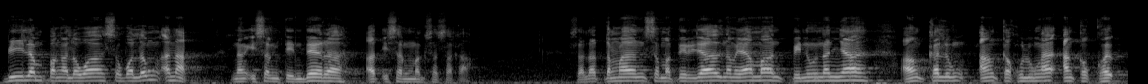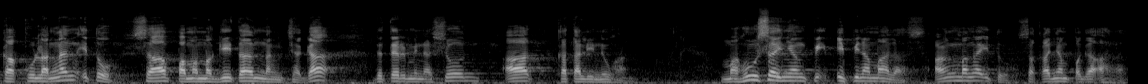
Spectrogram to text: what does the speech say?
bilang pangalawa sa walong anak ng isang tindera at isang magsasaka. Sa lahat naman sa material na mayaman, pinunan niya ang, kalung, ang, kakulungan, ang kaku- kakulangan ito sa pamamagitan ng tiyaga, determinasyon at katalinuhan. Mahusay niyang pi- ipinamalas ang mga ito sa kanyang pag-aaral.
